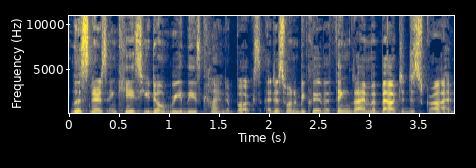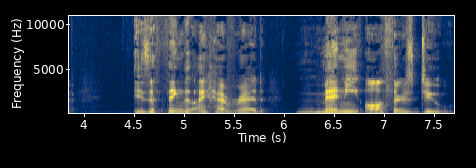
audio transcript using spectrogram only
listeners in case you don't read these kind of books I just want to be clear the thing that I'm about to describe is a thing that I have read many authors do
